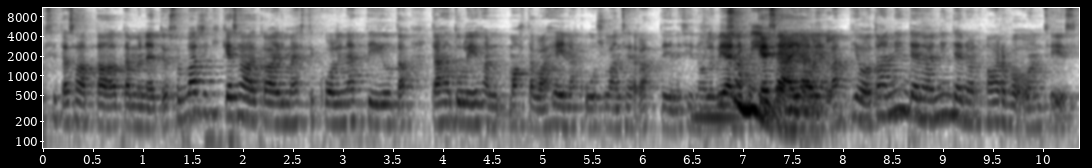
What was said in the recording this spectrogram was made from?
sitä saattaa olla tämmöinen, että jos on varsinkin kesäaikaa ilmeisesti, kun oli nätti ilta, tähän tuli ihan mahtavaa heinäkuussa lanseerattiin, niin siinä oli vielä Se on niin kesää Nintendo. jäljellä. Joo, tämä on Nintendo ja Nintendon arvo on siis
